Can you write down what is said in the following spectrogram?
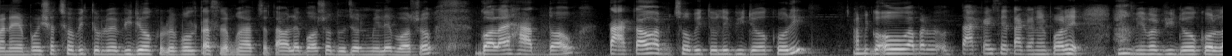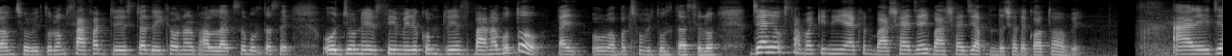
মানে বৈশা ছবি তুলবে, ভিডিও করবে, বলতেছিলাম আচ্ছা তাহলে বসো, দুজন মিলে বসো। গলায় হাত দাও, তাকাও, আমি ছবি তুলি, ভিডিও করি। আমি ও আবার তাকাইছে, তাকানোর পরে আমি আবার ভিডিও করলাম, ছবি তুললাম। সাফার ড্রেসটা দেখে ওনার ভালো লাগছে, বলতেছে, ওর জন্য সেম এরকম ড্রেস বানাবো তো? তাই ও আবার ছবি তুলতে আসছিল যাই হোক, সাফাকে নিয়ে এখন বাসায় যাই, বাসায় যে আপনাদের সাথে কথা হবে। আর এই যে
